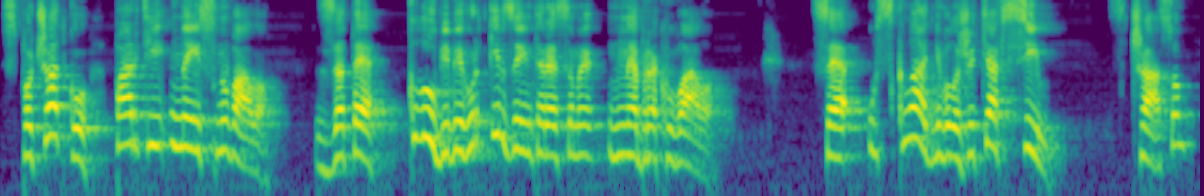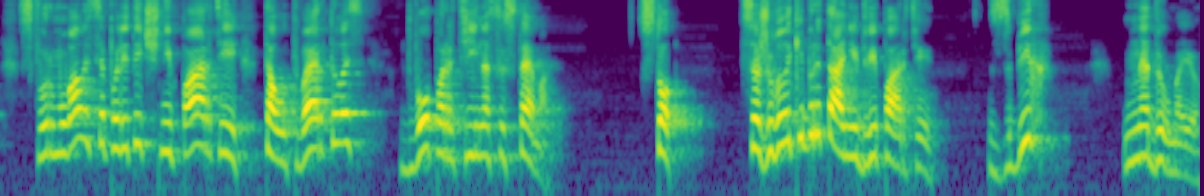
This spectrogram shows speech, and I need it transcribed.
Спочатку партій не існувало, зате клубів і гуртків за інтересами не бракувало. Це ускладнювало життя всім. З часом сформувалися політичні партії та утвердилась двопартійна система. Стоп! Це ж у Великій Британії дві партії. Збіг? Не думаю.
